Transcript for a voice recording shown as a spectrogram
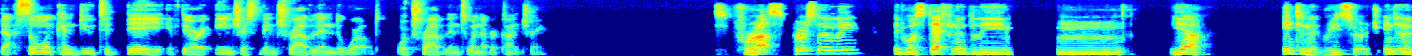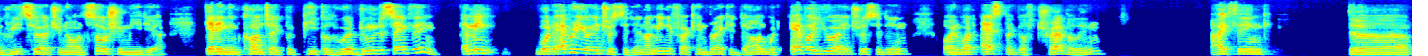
that someone can do today if they are interested in traveling the world or traveling to another country? For us personally, it was definitely yeah. Internet research internet research you know on social media getting in contact with people who are doing the same thing. I mean whatever you're interested in i mean if i can break it down whatever you are interested in or in what aspect of traveling i think the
